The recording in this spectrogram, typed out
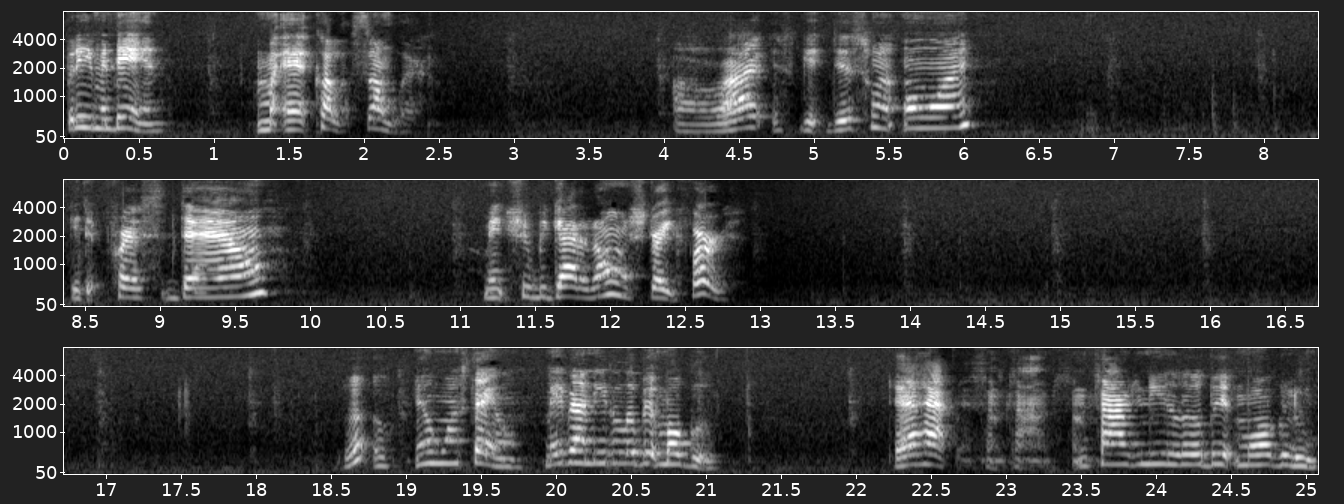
But even then, I'm going to add color somewhere. Alright, let's get this one on. Get it pressed down. Make sure we got it on straight first. Uh-oh, it don't want to stay on. Maybe I need a little bit more glue. That happens sometimes. Sometimes you need a little bit more glue.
